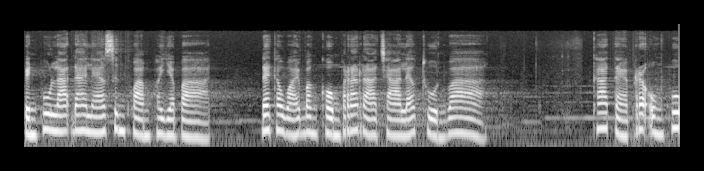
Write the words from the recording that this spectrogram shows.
เป็นผู้ละได้แล้วซึ่งความพยาบาท ได้ถวายบังคมพระราชาแล้วทูลว่า ข้าแต่พระองค์ผู้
